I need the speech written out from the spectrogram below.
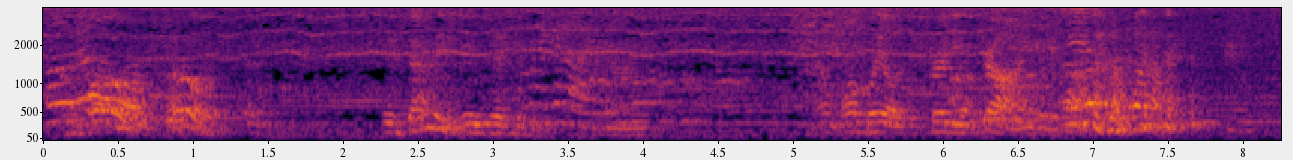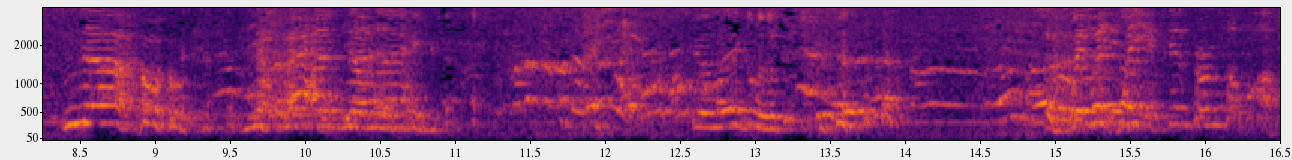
Oh, oh. There's damage being taken. One wheel is pretty strong. no! No, it has no legs. You're legless. Wait, wait, wait, it's gonna throw himself off.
